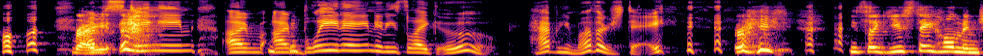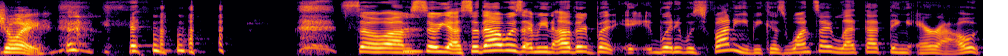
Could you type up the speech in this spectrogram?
Right. I'm stinging. I'm I'm bleeding. And he's like, ooh, happy Mother's Day. right. He's like, you stay home, enjoy. so um so yeah so that was i mean other but it, but it was funny because once i let that thing air out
